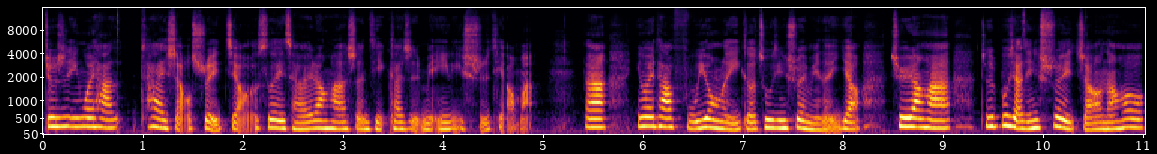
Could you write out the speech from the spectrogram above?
就是因为他太少睡觉了，所以才会让他身体开始免疫力失调嘛。那因为他服用了一个促进睡眠的药，却让他就是不小心睡着，然后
